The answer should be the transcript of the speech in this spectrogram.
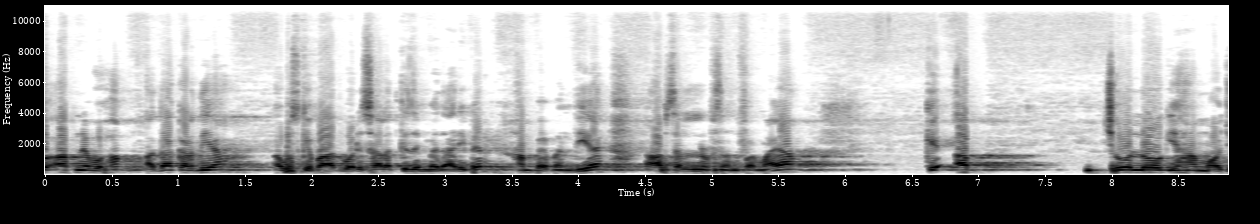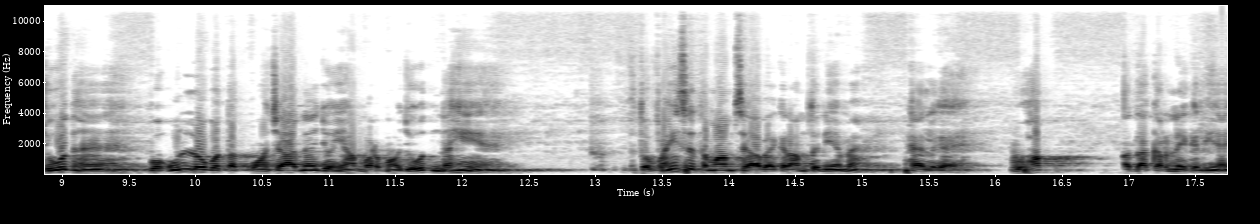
تو آپ نے وہ حق ادا کر دیا، اب اس کے بعد وہ رسالت کی ذمہ داری پھر ہم پہ بندی ہے۔ آپ صلی اللہ علیہ وسلم فرمایا کہ اب جو لوگ یہاں موجود ہیں، وہ ان لوگوں تک پہنچا دیں جو یہاں پر موجود نہیں ہیں۔ تو وہیں سے تمام سے آب اکرام دنیا میں پھیل گئے۔ وہ حق ادا کرنے کے لیے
